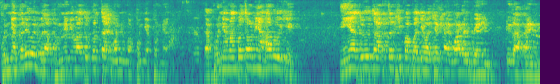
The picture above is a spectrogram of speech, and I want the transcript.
પુણ્ય કર્યું હોય ને બધા પુણ્યની વાતો કરતા હોય, મનમાં પુણ્ય પુણ્ય. પુણ્યમાં બતાવો ને સારું છે અહીંયા જોયું તો અર્તરજી બાપા જેવા જેટલાય માળો પહેરીને ટીલા કરીને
